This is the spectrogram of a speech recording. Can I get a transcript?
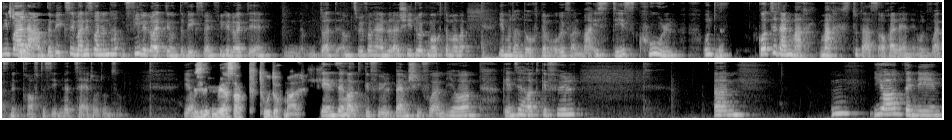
Ich war da unterwegs. Ich meine, es waren viele Leute unterwegs, weil viele Leute in, dort am Zwölferheim eine Skitour gemacht haben, aber ich habe mir dann gedacht beim Runterfahren, ma, ist das cool. Und Ja. Gott sei Dank mach, machst du das auch alleine und wartest nicht drauf, dass irgendwer Zeit hat und so. Ja, Dass irgendwer sagt, tu doch mal. Gänsehautgefühl beim Skifahren. Ja, Gänsehautgefühl. Ähm, mm, ja, wenn ich,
